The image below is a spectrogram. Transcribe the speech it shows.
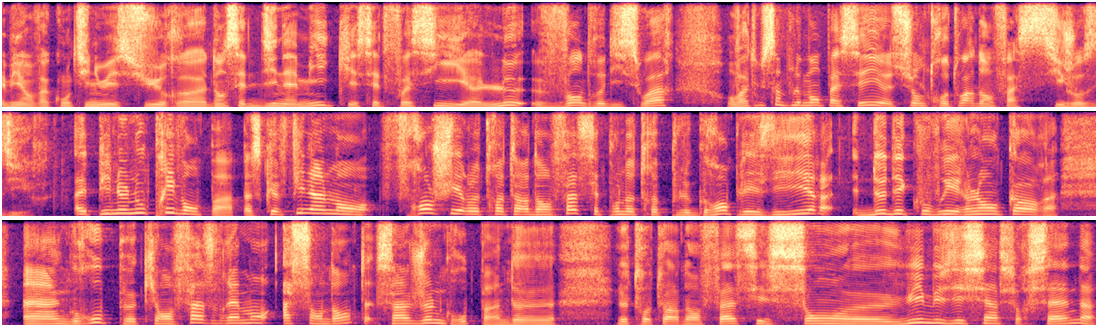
Eh bien, on va continuer sur, euh, dans cette dynamique et cette fois-ci euh, le vendredi soir. On va tout simplement passer euh, sur le trottoir d'en face, si j'ose dire. Et puis ne nous privons pas, parce que finalement, franchir le trottoir d'en face, c'est pour notre plus grand plaisir de découvrir là encore un groupe qui est en face vraiment ascendante. C'est un jeune groupe, hein, de, le trottoir d'en face. Ils sont huit musiciens sur scène.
